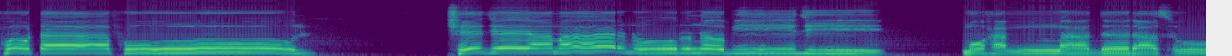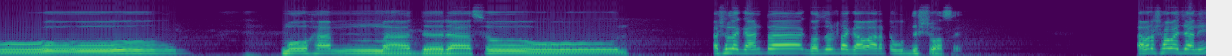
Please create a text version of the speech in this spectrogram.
ফোটা ফুল সে যে আমার নূর নবীজি, মোহাম্মদ রাসূল মোহাম্মদ রাসূল। আসলে গানটা, গজলটা গাওয়ার একটা উদ্দেশ্য আছে। আমরা সবাই জানি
